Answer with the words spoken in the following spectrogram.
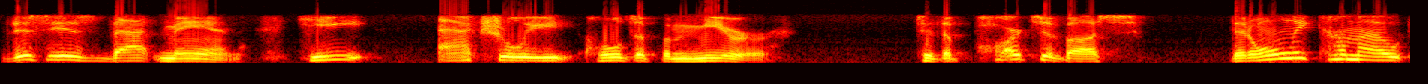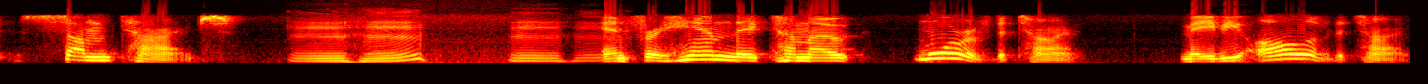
This is that man. He actually holds up a mirror to the parts of us that only come out sometimes. Mm-hmm. Mm-hmm. And for him, they come out more of the time, maybe all of the time.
